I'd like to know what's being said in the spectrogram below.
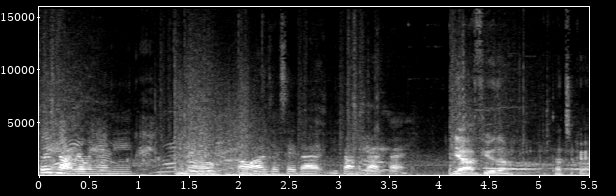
There's not really any. No. Oh, as I say that, you found a bad guy. Yeah, a few of them. That's okay.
